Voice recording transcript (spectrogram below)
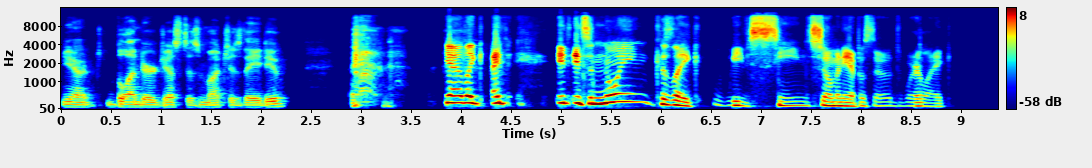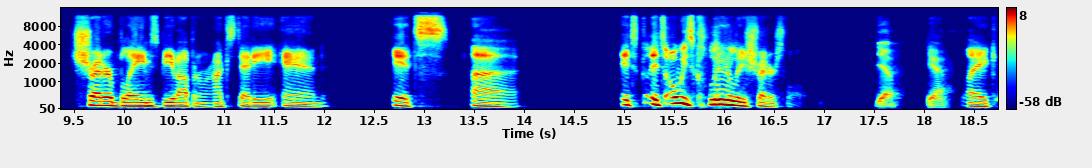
you know, blunder just as much as they do. Yeah, like I, it, it's annoying because like we've seen so many episodes where like Shredder blames Bebop and Rocksteady, and it's uh, it's it's always clearly Shredder's fault. yeah, Yeah. Like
